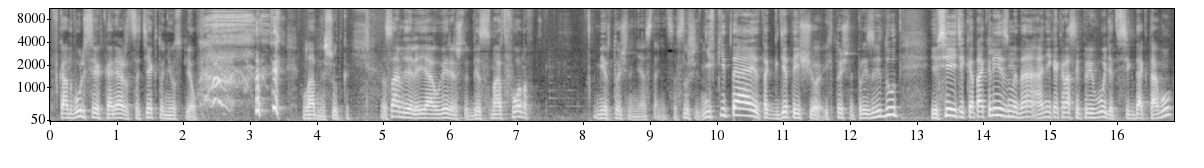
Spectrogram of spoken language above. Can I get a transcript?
в конвульсиях коряжатся те, кто не успел. Ладно, шутка. На самом деле я уверен, что без смартфонов мир точно не останется. Слушай, не в Китае, так где-то еще, их точно произведут. И все эти катаклизмы, да, они как раз и приводят всегда к тому,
